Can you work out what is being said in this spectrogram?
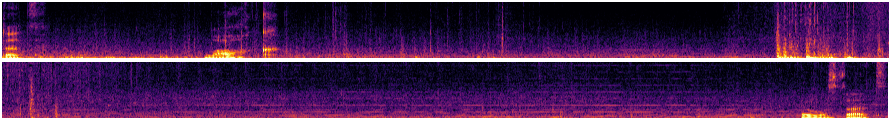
That lock? What was that?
